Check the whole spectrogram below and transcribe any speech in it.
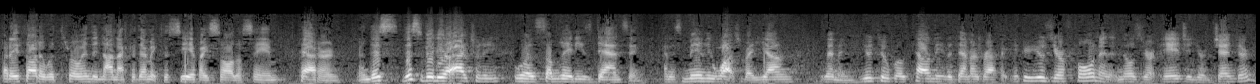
But I thought I would throw in the non-academic to see if I saw the same pattern. And this, this video actually was some ladies dancing, and it's mainly watched by young women. YouTube will tell me the demographic. If you use your phone and it knows your age and your gender,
